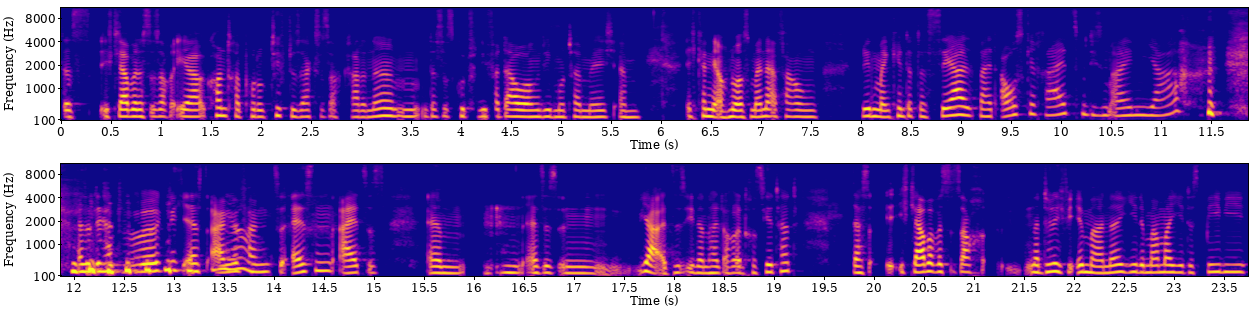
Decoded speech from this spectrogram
das, ich glaube, das ist auch eher kontraproduktiv. Du sagst es auch gerade, ne? Das ist gut für die Verdauung, die Muttermilch. Ähm, ich kann ja auch nur aus meiner Erfahrung reden. Mein Kind hat das sehr weit ausgereizt mit diesem einen Jahr. Also der hat wirklich erst angefangen ja. zu essen, als es, ähm, als es in, ja, als es ihn dann halt auch interessiert hat. Das, ich glaube, aber es ist auch natürlich wie immer, ne? Jede Mama, jedes Baby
